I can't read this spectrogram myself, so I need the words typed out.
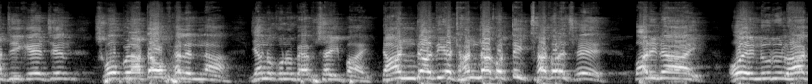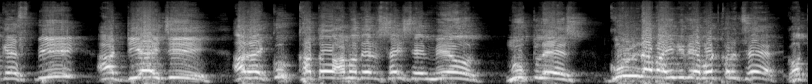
আঠি খেয়েছেন, ছোবড়াটাও ফেলেন না, যেন কোনো ব্যবসায়ী পায়। ডান্ডা দিয়ে ঠান্ডা করতে ইচ্ছা করেছে, পারি নাই। ওই নুরুল হক এসপি আর ডিআইজি আর এই কুখ্যাত আমাদের সেই সে মেয়র মুকলেশ গুন্ডা বাহিনী দিয়ে ভোট করেছে। গত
